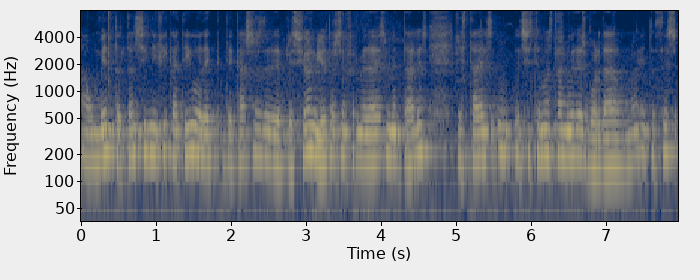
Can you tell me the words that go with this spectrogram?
aumento tan significativo de, casos de depresión y otras enfermedades mentales, está el, el sistema está muy desbordado. ¿no? Entonces,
